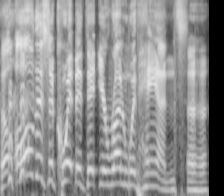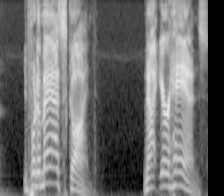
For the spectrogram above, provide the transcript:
Well, all this equipment that you run with hands, Uh-huh. you put a mask on, not your hands.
